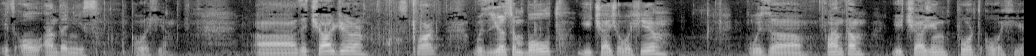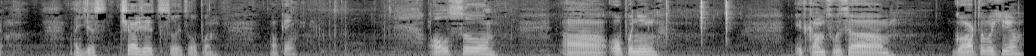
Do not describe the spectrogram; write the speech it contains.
it's all underneath over here. Uh, the charger spot with Jetson bolt you charge over here. With uh, Phantom you charging port over here. I just charge it so it's open. Okay. Also uh, opening it comes with a guard over here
